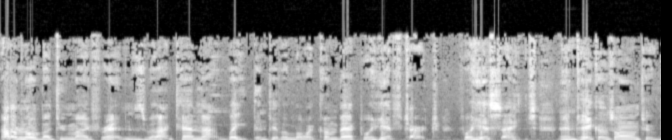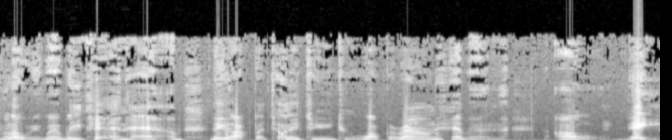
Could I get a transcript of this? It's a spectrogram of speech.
I don't know about you, my friends, but I cannot wait until the Lord come back for His church, for His saints, and take us on to glory where we can have the opportunity to walk around heaven all day.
